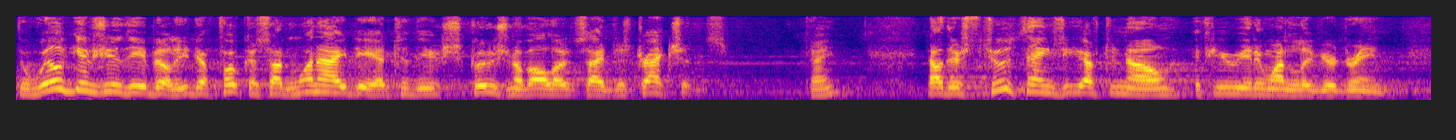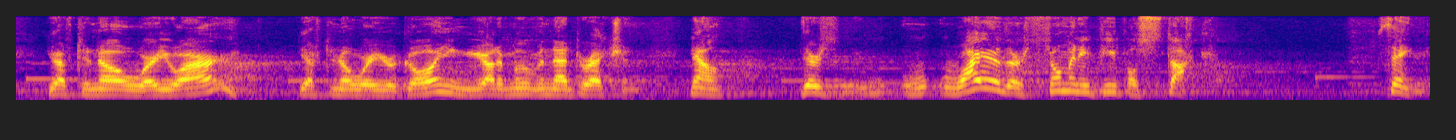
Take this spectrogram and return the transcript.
The will gives you the ability to focus on one idea to the exclusion of all outside distractions. Okay? Now, there's two things that you have to know if you really want to live your dream. You have to know where you are, you have to know where you're going, and you got to move in that direction. Now, there's why are there so many people stuck? Think.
